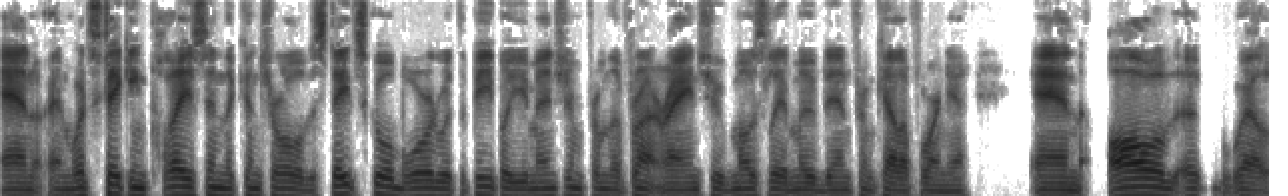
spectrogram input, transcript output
and and what's taking place in the control of the state school board with the people you mentioned from the front range who mostly have moved in from California and all of the, well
